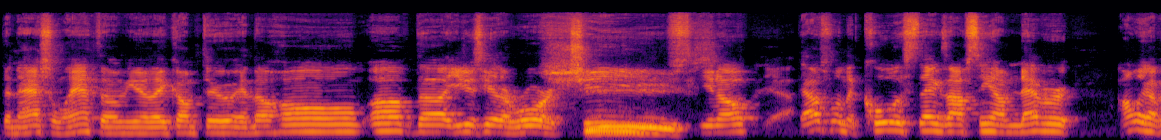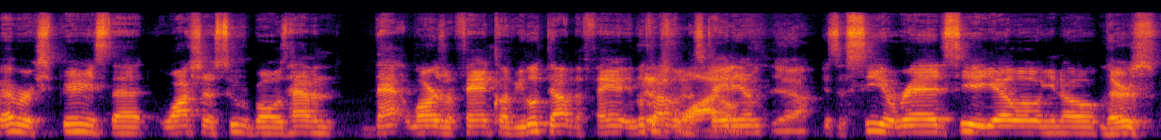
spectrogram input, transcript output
the national anthem, you know, they come through and the home of the, you just hear the roar, Chiefs, you know? Yeah. That was one of the coolest things I've seen. I've never, I don't think I've ever experienced that watching a Super Bowl is having that large of a fan club. You looked out in the fan, you look out in the stadium. Yeah. It's a sea of red, sea of yellow, you know. There's,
